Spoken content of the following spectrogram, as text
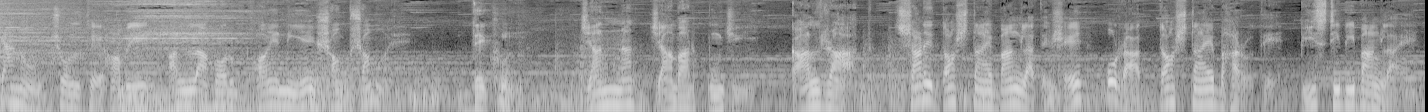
কেন চলতে হবে আল্লাহর ভয় নিয়ে সব সময়? দেখুন, জান্নাত যাবার পুঁজি কাল রাত সাড়ে দশটায় বাংলাদেশে ও রাত দশটায় ভারতে। পিস টিভি বাংলায়।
